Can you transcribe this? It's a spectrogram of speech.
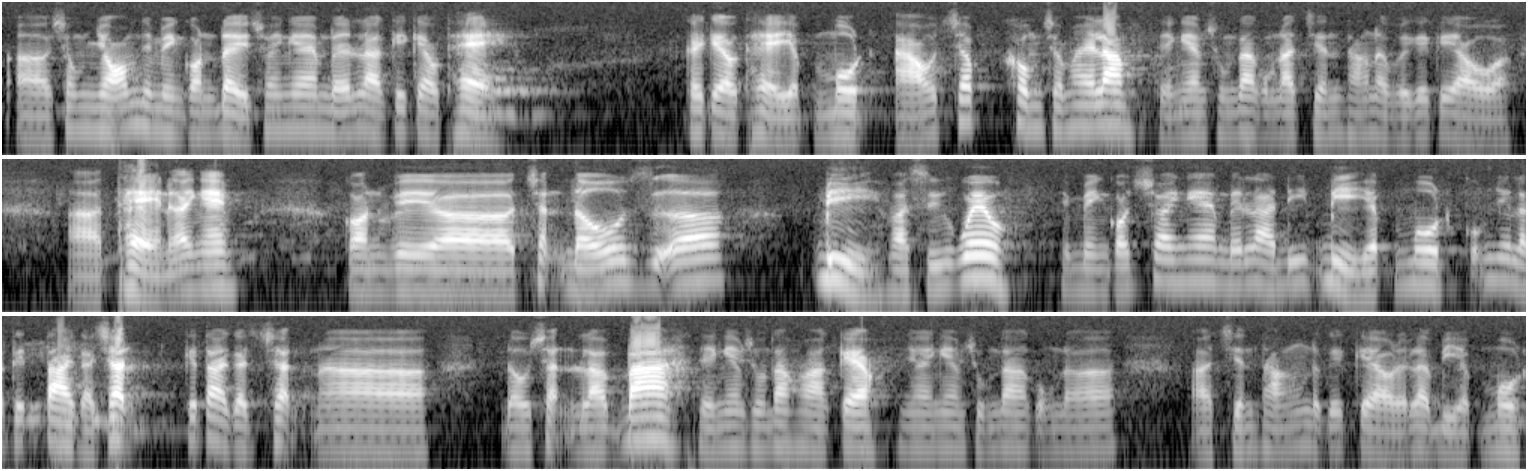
Ở trong nhóm thì mình còn đẩy cho anh em đấy là cái kèo thẻ cái kèo thẻ hiệp 1 áo chấp 0.25 thì anh em chúng ta cũng đã chiến thắng được với cái kèo uh, thẻ nữa anh em. Còn về uh, trận đấu giữa Bỉ và xứ Wales thì mình có cho anh em đấy là đi Bỉ hiệp 1 cũng như là cái tài cả trận. Cái tài cả trận uh, đầu trận là 3 thì anh em chúng ta hòa kèo nhưng anh em chúng ta cũng đã uh, chiến thắng được cái kèo đấy là Bỉ hiệp 1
